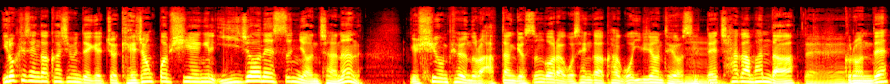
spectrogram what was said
이렇게 생각하시면 되겠죠. 개정법 시행일 이전에 쓴 연차는 쉬운 표현으로 앞당겨 쓴 거라고 생각하고 1년 되었을 때 차감한다. 네. 그런데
